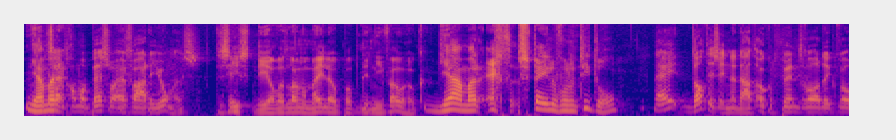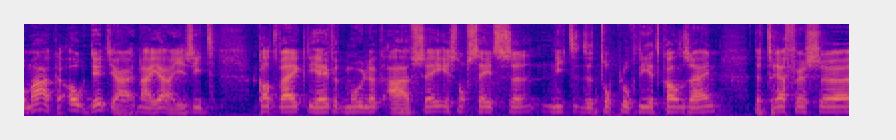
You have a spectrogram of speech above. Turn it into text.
Ja, Het zijn maar, allemaal best wel ervaren jongens. Precies, die al wat langer meelopen op dit niveau ook. ja, maar echt spelen voor een titel. Nee, dat is inderdaad ook het punt wat ik wil maken. Ook dit jaar. Nou ja, je ziet Katwijk, die heeft het moeilijk. AFC is nog steeds eh, niet de topploeg die het kan zijn. De treffers eh,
